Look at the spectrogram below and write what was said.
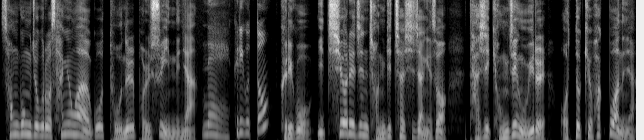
성공적으로 상용화하고 돈을 벌 수 있느냐, 네. 그리고 또 그리고 이 치열해진 전기차 시장에서 다시 경쟁 우위를 어떻게 확보하느냐,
